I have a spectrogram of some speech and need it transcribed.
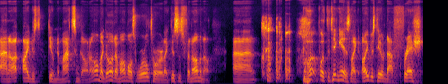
And I, I, was doing the maths and going, oh my God, I'm almost world tour. Like, this is phenomenal. And, but, but the thing is, like, I was doing that fresh,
